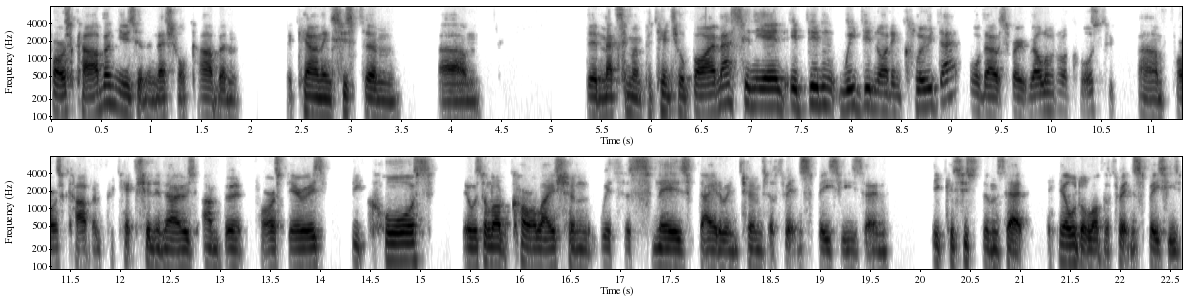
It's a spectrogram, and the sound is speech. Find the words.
forest carbon using the National Carbon Accounting System, um, the maximum potential biomass. In the end, it didn't. We did not include that, although it's very relevant, of course, to um, forest carbon protection in those unburnt forest areas, because there was a lot of correlation with the SNES data in terms of threatened species and ecosystems that held a lot of the threatened species,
